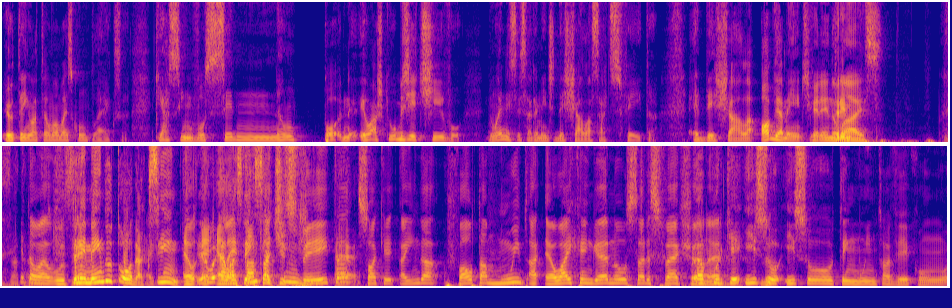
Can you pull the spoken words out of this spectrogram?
eu tenho até uma mais complexa. Que é assim, você não pode. Eu acho que o objetivo não é necessariamente deixá-la satisfeita. É deixá-la, obviamente. Querendo mais. Exatamente. Então, é o- Tremendo toda, sim. É- é- Eu- ela, está satisfeita, É. só que ainda falta muito. É o I can get no satisfaction, É né? porque isso, isso tem muito a ver com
